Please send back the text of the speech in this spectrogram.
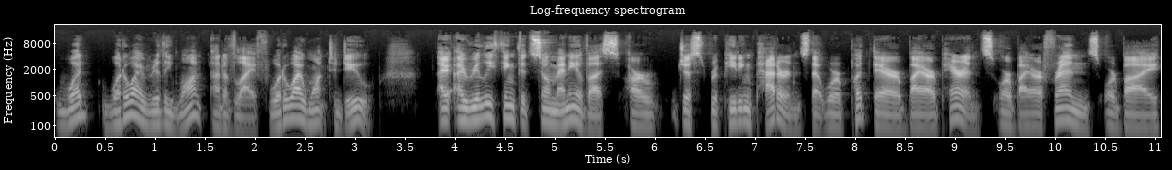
what what do I really want out of life? What do I want to do? I, I really think that so many of us are just repeating patterns that were put there by our parents or by our friends or by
